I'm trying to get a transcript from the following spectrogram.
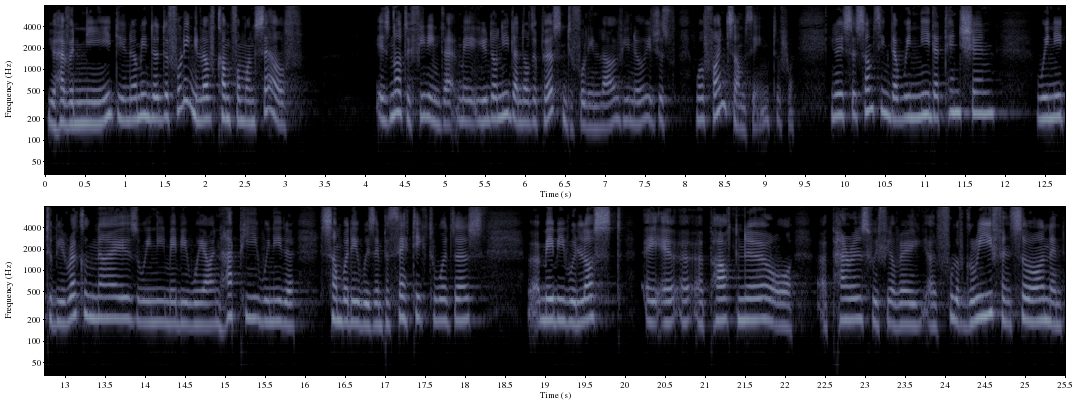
you have a need, you know. I mean, the, the falling in love comes from oneself is not a feeling that may, you don't need another person to fall in love, you know, it's just, we'll find something to, you know, it's something that we need attention, we need to be recognized, we need, maybe we are unhappy, we need a, somebody who is empathetic towards us, uh, maybe we lost a, a, a, partner or a parents, we feel very uh, full of grief and so on, and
